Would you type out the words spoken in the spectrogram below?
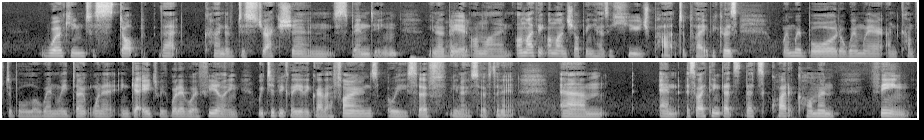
working to stop that kind of distraction spending, you know, be mm-hmm. it online. online. I think online shopping has a huge part to play because when we're bored or when we're uncomfortable or when we don't want to engage with whatever we're feeling, we typically either grab our phones or we surf, you know, surf the net. Um, and so I think that's that's quite a common thing.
